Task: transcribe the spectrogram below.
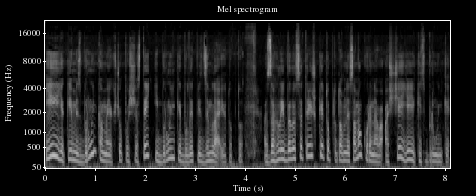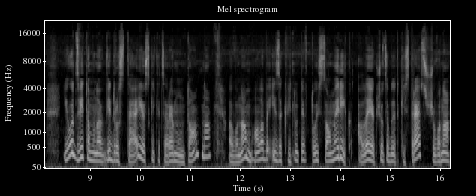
і якимись бруньками, якщо пощастить, і бруньки були під землею. Тобто заглибилося трішки, тобто там не сама коренева, а ще є якісь бруньки. І от звідти вона відросте, і оскільки це ремонтантна, е, вона мала би і заквітнути в той самий рік. Але якщо це буде такий стрес, що вона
